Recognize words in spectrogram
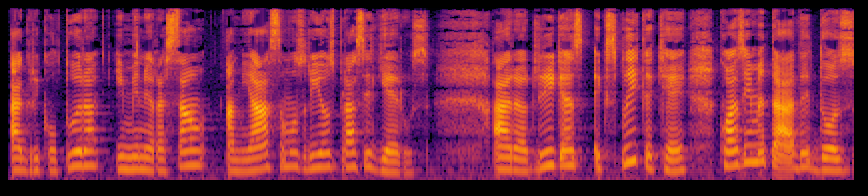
agricultura e mineração ameaçam os rios brasileiros. A Rodrigues explica que quase metade dos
